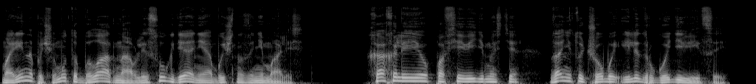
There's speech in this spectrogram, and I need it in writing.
Марина почему-то была одна в лесу, где они обычно занимались. Хахали ее, по всей видимости, занят учебой или другой девицей.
